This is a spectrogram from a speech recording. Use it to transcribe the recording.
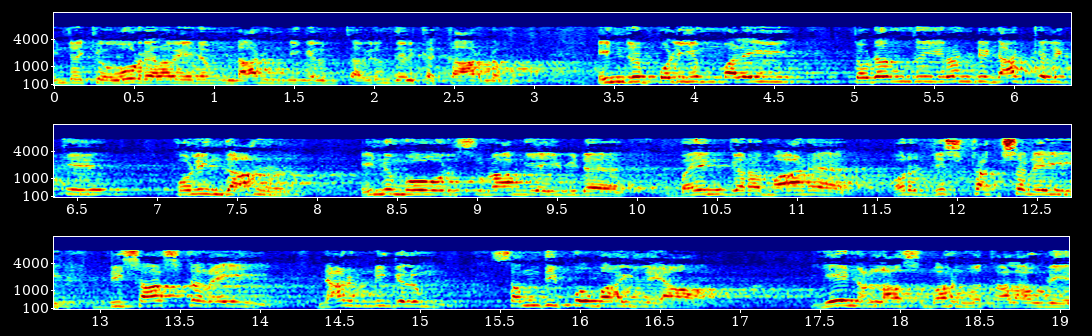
இன்றைக்கு ஓரளவேனும் நானும் நீங்களும் தவிர்ந்திருக்க காரணம். இன்று பொழியும் மழை தொடர்ந்து இரண்டு நாட்களுக்கு பொழிந்தால் இன்னுமோ ஒரு சுனாமியை விட பயங்கரமான ஒரு டிஸ்ட்ரக்ஷனை டிசாஸ்டரை நானும் நீங்களும் சந்திப்போமா இல்லையா? ஏன் அல்லாஹ் சுபானுவ தாலாவுடைய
